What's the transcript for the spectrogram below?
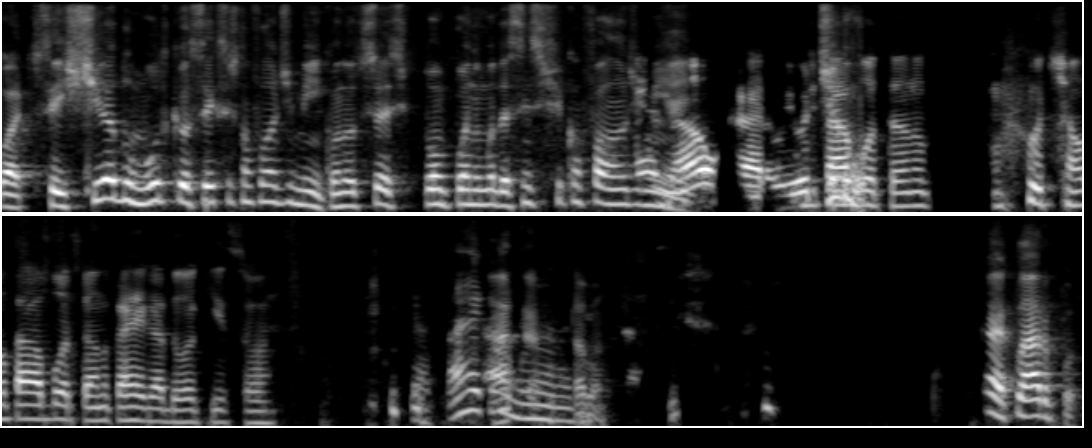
Ó, vocês tiram do mudo que eu sei que vocês estão falando de mim. Quando vocês põem no mudo assim, vocês ficam falando de É, mim aí. não, cara, o Yuri Tira tava botando. O Tião tava botando o carregador aqui só. Já tá Ah, reclamando. tá, tá aqui. bom. É, claro, pô.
